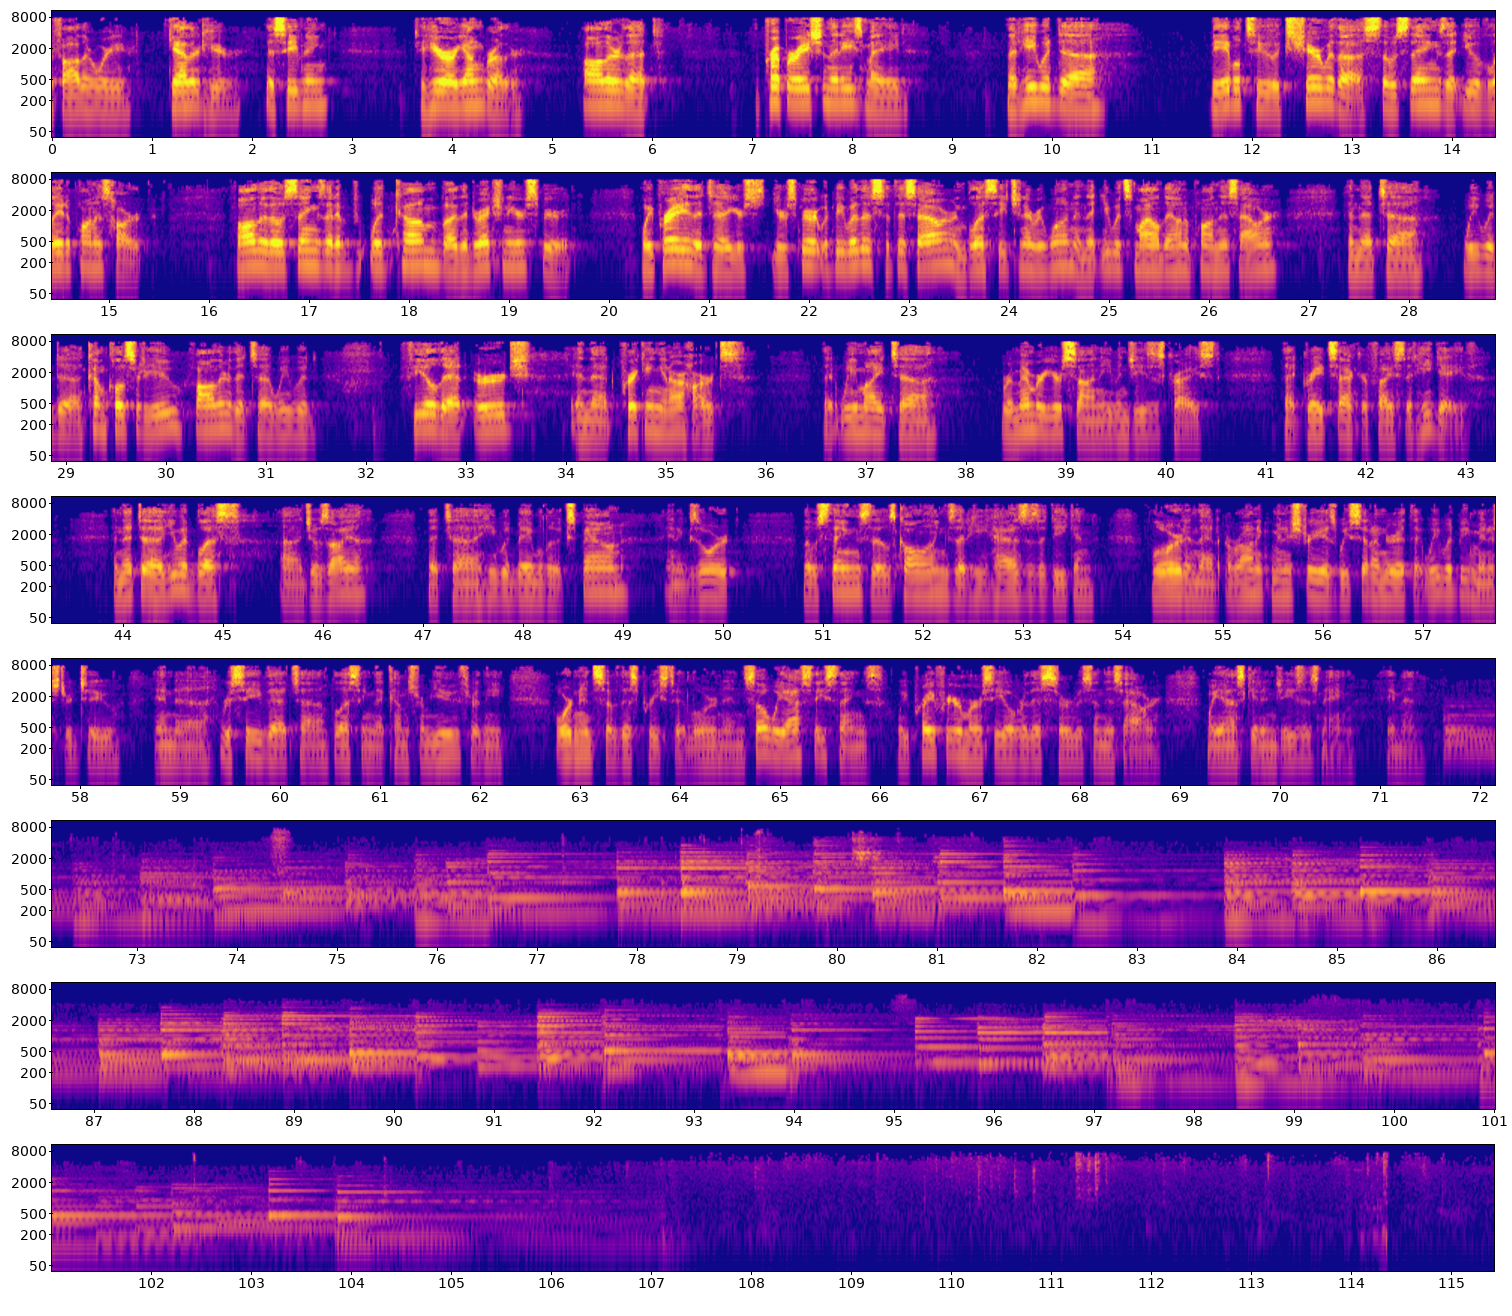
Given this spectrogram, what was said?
Father, we're gathered here this evening to hear our young brother. Father, that the preparation that he's made, that he would uh, be able to share with us those things that you have laid upon his heart. Father, those things that have, would come by the direction of your Spirit. We pray that uh, your, your Spirit would be with us at this hour and bless each and every one, and that you would smile down upon this hour, and that uh, we would uh, come closer to you, Father, that uh, we would feel that urge and that pricking in our hearts, that we might uh, remember your Son, even Jesus Christ, that great sacrifice that he gave, and that uh, you would bless uh, Josiah, that uh, he would be able to expound and exhort those things, those callings that he has as a deacon. Lord, and that Aaronic ministry, as we sit under it, that we would be ministered to and uh, receive that uh, blessing that comes from you through the ordinance of this priesthood, Lord. And so we ask these things. We pray for your mercy over this service in this hour. We ask it in Jesus' name. Amen.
